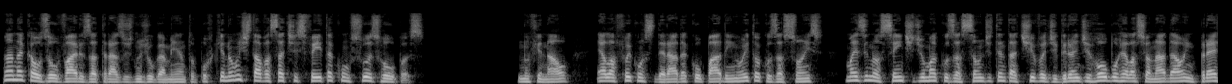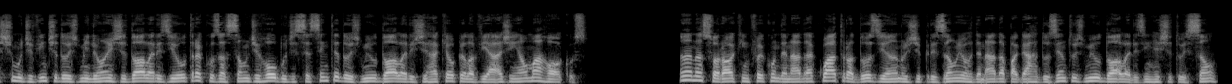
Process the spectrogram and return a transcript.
Ana causou vários atrasos no julgamento porque não estava satisfeita com suas roupas. No final, ela foi considerada culpada em oito acusações, mas inocente de uma acusação de tentativa de grande roubo relacionada ao empréstimo de 22 milhões de dólares e outra acusação de roubo de 62 mil dólares de Raquel pela viagem ao Marrocos. Ana Sorokin foi condenada a 4 a 12 anos de prisão e ordenada a pagar 200 mil dólares em restituição,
